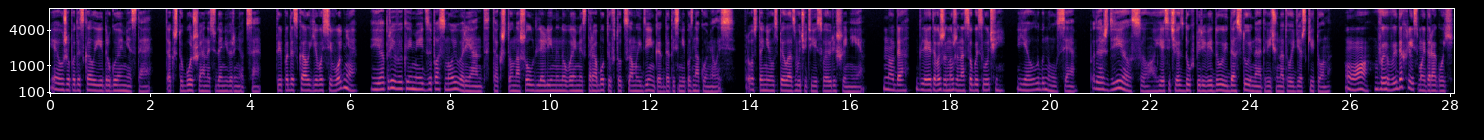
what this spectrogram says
Я уже подыскал ей другое место, так что больше она сюда не вернется. «Ты подыскал его сегодня?» Я привык иметь запасной вариант, так что нашел для Лины новое место работы в тот самый день, когда ты с ней познакомилась. Просто не успел озвучить ей свое решение. Ну да, для этого же нужен особый случай. Я улыбнулся. Подожди, Элсу, я сейчас дух переведу и достойно отвечу на твой дерзкий тон. О, вы выдохлись, мой дорогой.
